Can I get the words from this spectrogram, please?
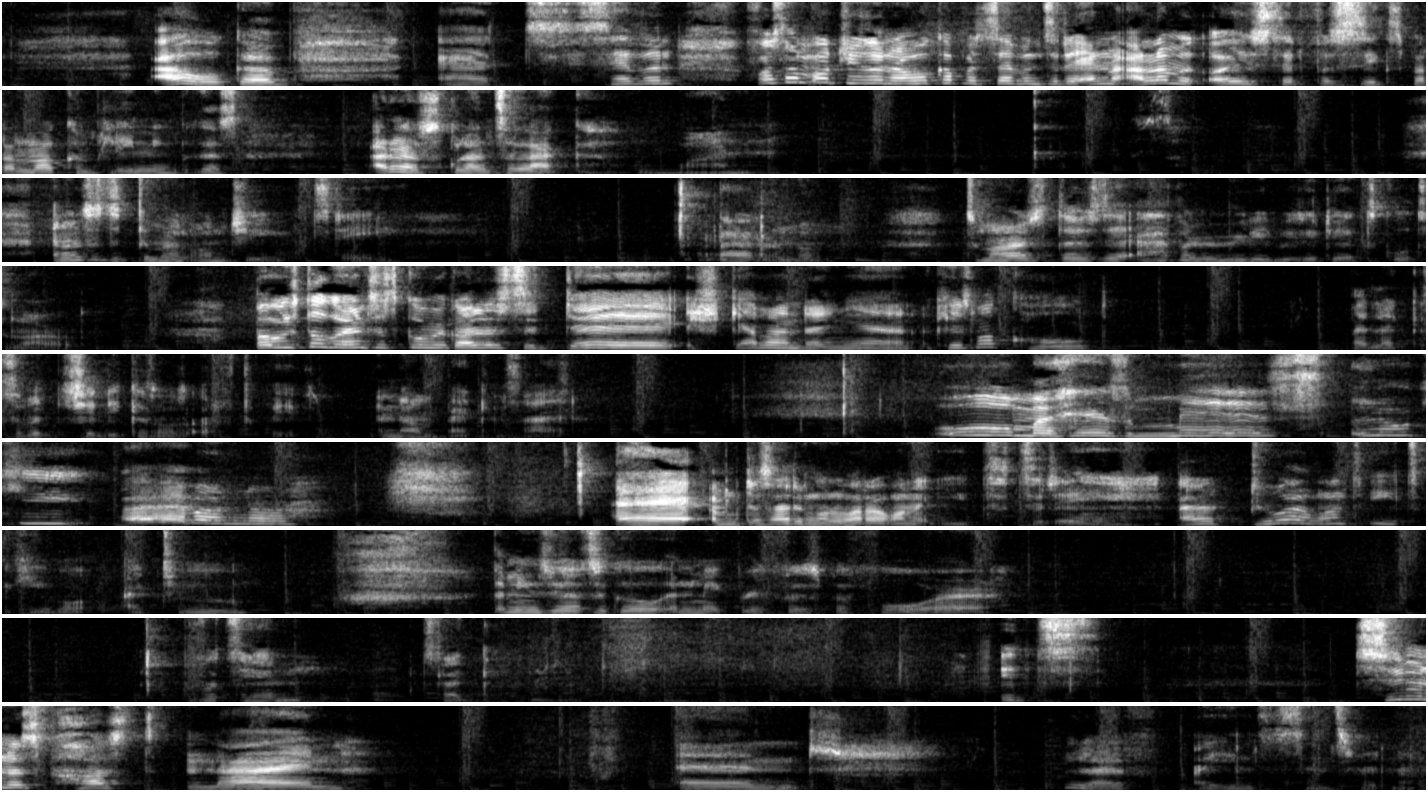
I woke up at seven. For some odd reason i woke up at seven today and my alarm is always set for six but i'm not complaining because i don't have school until like one. So and i wanted to do my laundry today but i don't know. Tomorrow's thursday. I have a really busy day at school tomorrow but we're still going to school regardless today. Okay, it's not cold. But like it's a bit chilly because I was out of the bed. And now I'm back inside. Oh, my hair's a mess. Loki. I don't know. Uh, I'm deciding on what I want to eat today. Uh, do I want to eat? Okay, well, I do. That means we have to go and make breakfast before before 10. It's like it's two minutes past nine and life I in the sense right now.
